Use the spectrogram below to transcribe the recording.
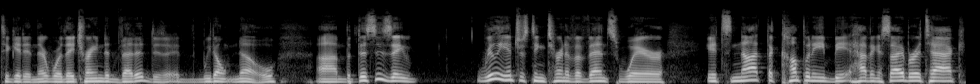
to get in there. Were they trained and vetted? We don't know. Um, but this is a really interesting turn of events where it's not the company be, having a cyber attack.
